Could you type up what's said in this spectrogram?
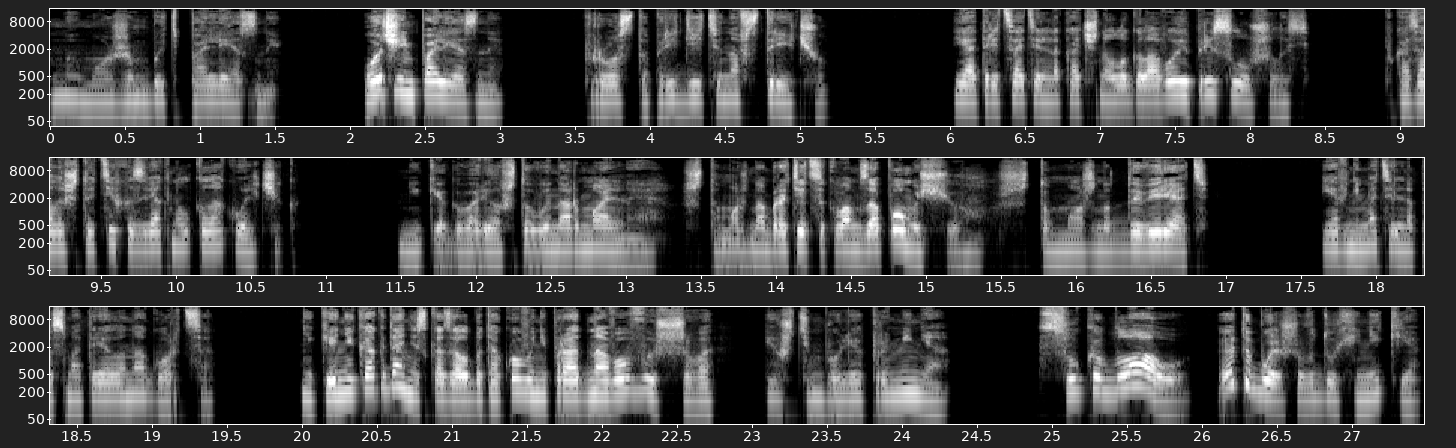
«Мы можем быть полезны, очень полезны. Просто придите навстречу». Я отрицательно качнула головой и прислушалась. Показалось, что тихо звякнул колокольчик. Нике говорил, что вы нормальные, что можно обратиться к вам за помощью, что можно доверять. Я внимательно посмотрела на горца. Нике никогда не сказал бы такого ни про одного высшего, и уж тем более про меня. Сука Блау, это больше в духе Нике.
